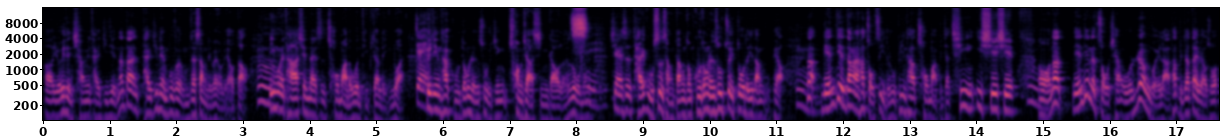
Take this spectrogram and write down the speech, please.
呃有一点强于台积电。那当然台积电的部分我们在上个礼拜有聊到，因为它现在是筹码的问题比较凌乱，对毕竟它股东人数已经创下新高了，这是我们现在是台股市场当中股东人数最多的一档股票。那联电当然它走自己的路，毕竟它筹码比较轻盈一些些。哦，那联电的走强，我认为啦，它比较代表说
